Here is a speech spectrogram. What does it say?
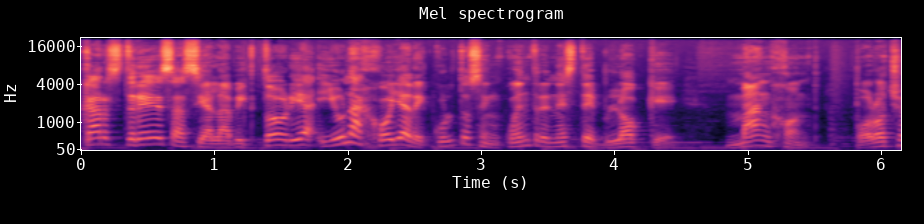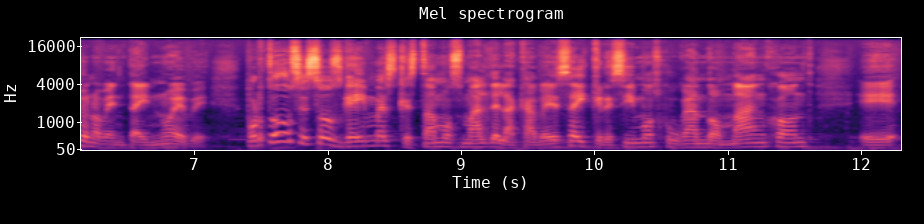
Cars 3 hacia la victoria y una joya de culto se encuentra en este bloque. Manhunt por 8.99. Por todos esos gamers que estamos mal de la cabeza y crecimos jugando Manhunt, eh,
